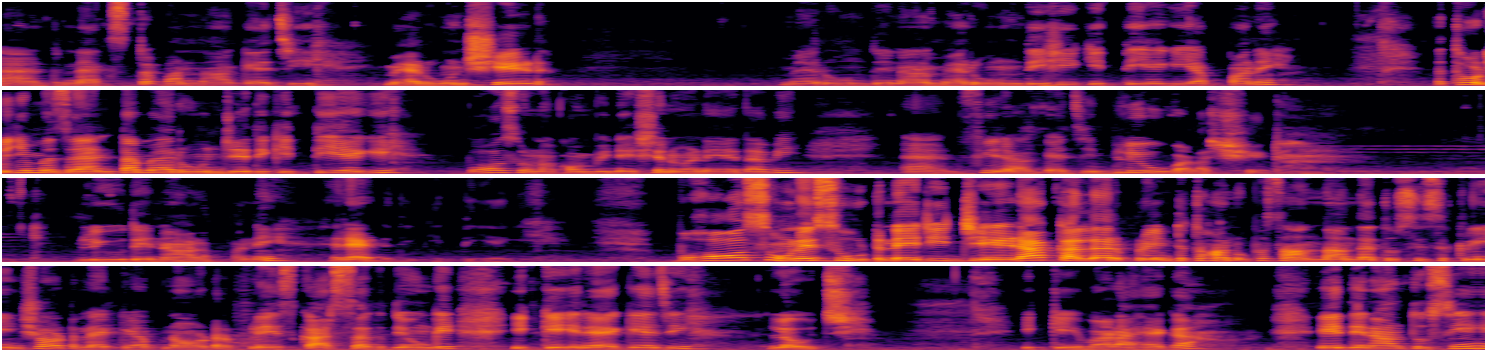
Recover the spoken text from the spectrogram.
ਐਂਡ ਨੈਕਸਟ ਵਨ ਆ ਗਿਆ ਜੀ ਮੈਰੂਨ ਸ਼ੇਡ ਮੈਰੂਨ ਦੇ ਨਾਲ ਮੈਰੂਨ ਦੀ ਹੀ ਕੀਤੀ ਹੈਗੀ ਆਪਾਂ ਨੇ। ਥੋੜੀ ਜਿਹੀ ਮਜੈਂਟਾ ਮੈਰੂਨ ਜੇ ਦੀ ਕੀਤੀ ਹੈਗੀ। ਬਹੁਤ ਸੋਹਣਾ ਕੰਬੀਨੇਸ਼ਨ ਬਣਿਆ ਇਹਦਾ ਵੀ। ਐਂਡ ਫਿਰ ਆ ਗਿਆ ਜੀ ਬਲੂ ਵਾਲਾ ਸ਼ੇਡ ਬਲੂ ਦੇ ਨਾਲ ਆਪਾਂ ਨੇ ਰੈੱਡ ਦੀ ਕੀਤੀ ਹੈਗੀ। ਬਹੁਤ ਸੋਹਣੇ ਸੂਟ ਨੇ ਜੀ, ਜਿਹੜਾ ਕਲਰ ਪ੍ਰਿੰਟ ਤੁਹਾਨੂੰ ਪਸੰਦ ਆਂਦਾ ਤੁਸੀਂ ਸਕਰੀਨਸ਼ਾਟ ਲੈ ਕੇ ਆਪਣਾ ਆਰਡਰ ਪਲੇਸ ਕਰ ਸਕਦੇ ਹੋਗੇ। ਇੱਕ ਇਹ ਰਹਿ ਗਿਆ ਜੀ, ਲਓ ਜੀ। ਇੱਕ ਇਹ ਵਾਲਾ ਹੈਗਾ। ਇਹਦੇ ਨਾਲ ਤੁਸੀਂ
